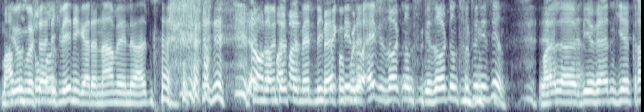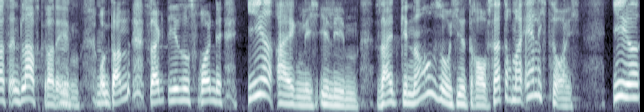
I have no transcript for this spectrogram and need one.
Markus Jürgen wahrscheinlich Thomas. weniger, der Name in der alten ja, im Neuen Testament nicht so populär. So, ey, wir sollten uns, wir sollten uns fraternisieren, weil äh, ja. wir werden hier krass entlarvt gerade mhm. eben. Und dann sagt Jesus, Freunde, ihr eigentlich, ihr Lieben, seid genauso hier drauf. Seid doch mal ehrlich zu euch. Ihr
